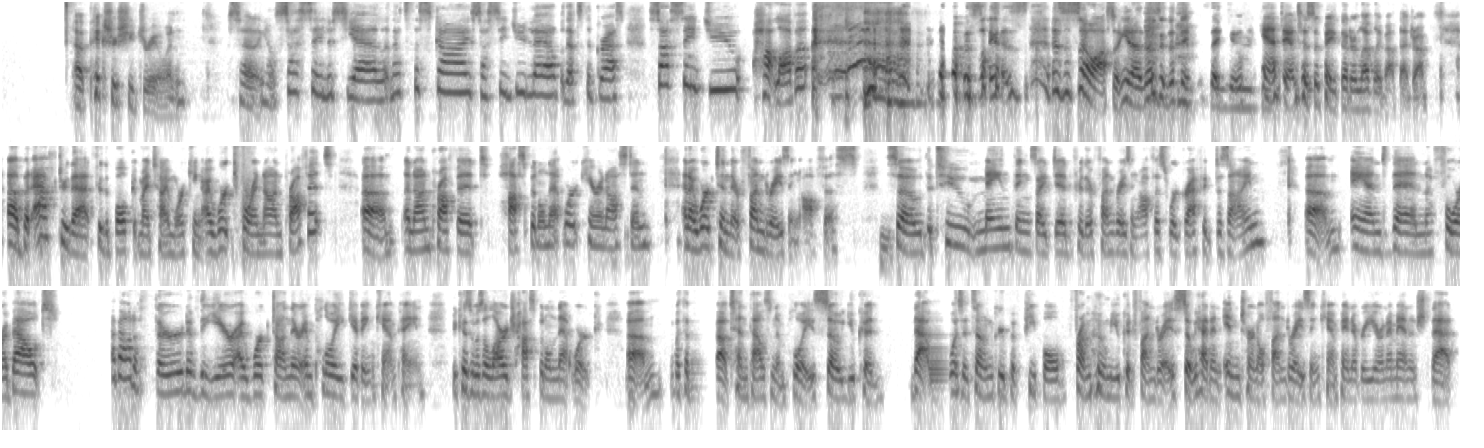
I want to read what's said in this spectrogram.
a picture she drew and so, you know, ça c'est le ciel, and that's the sky, ça c'est du l'herbe, that's the grass, ça c'est du hot lava. it's like, this, this is so awesome. You know, those are the things that you mm-hmm. can't anticipate that are lovely about that job. Uh, but after that, for the bulk of my time working, I worked for a nonprofit. Um, a nonprofit hospital network here in Austin, and I worked in their fundraising office. Hmm. So the two main things I did for their fundraising office were graphic design, um, and then for about about a third of the year, I worked on their employee giving campaign because it was a large hospital network um, with about 10,000 employees. So you could that was its own group of people from whom you could fundraise. So we had an internal fundraising campaign every year, and I managed that.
